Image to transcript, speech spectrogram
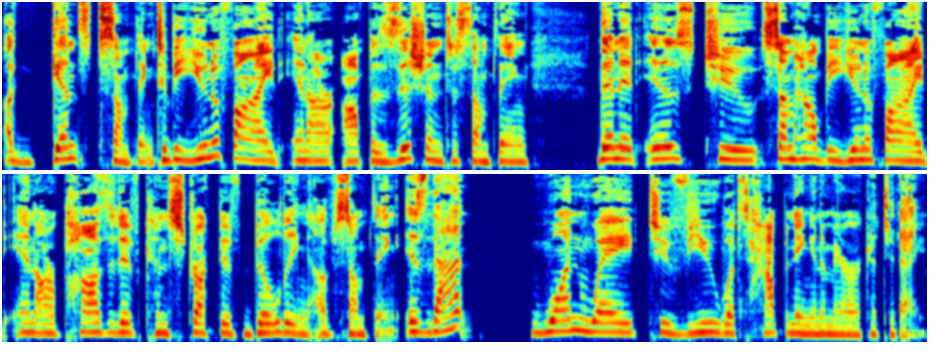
against something, to be unified in our opposition to something, than it is to somehow be unified in our positive, constructive building of something. Is that one way to view what's happening in America today?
